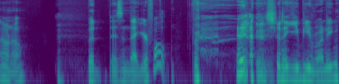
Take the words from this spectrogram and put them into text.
I don't know. But isn't that your fault? Shouldn't you be running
